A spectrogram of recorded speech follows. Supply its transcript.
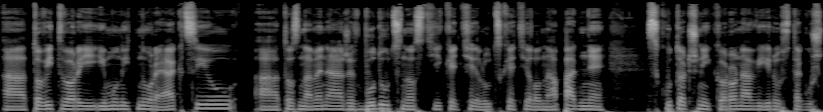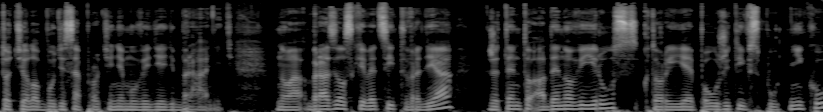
a to vytvorí imunitnú reakciu a to znamená, že v budúcnosti, keď ľudské telo napadne skutočný koronavírus, tak už to telo bude sa proti nemu vedieť brániť. No a brazilské vedci tvrdia, že tento adenovírus, ktorý je použitý v Sputniku,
